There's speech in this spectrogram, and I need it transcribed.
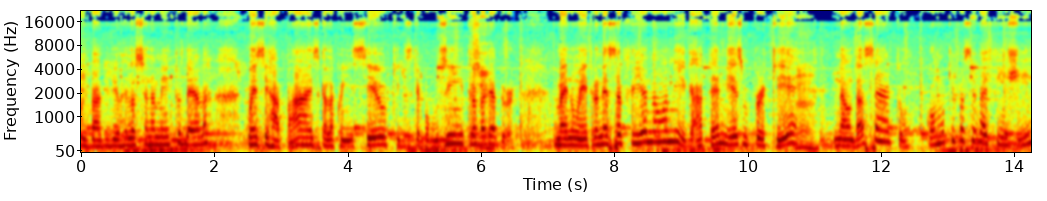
e vá viver o relacionamento dela com esse rapaz que ela conheceu, que diz que é bonzinho e trabalhador. Mas não entra nessa fria, não, amiga. Até mesmo porque Ah. não dá certo. Como que você vai fingir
